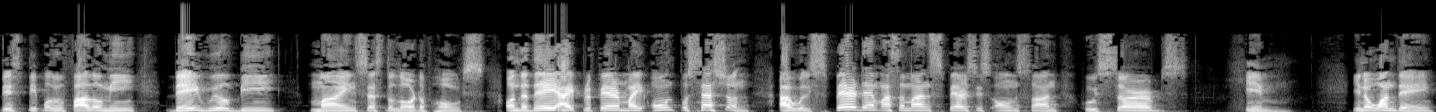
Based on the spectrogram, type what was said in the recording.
These people who follow me, they will be mine, says the Lord of hosts. On the day I prepare my own possession, I will spare them as a man spares his own son who serves him. You know, one day,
